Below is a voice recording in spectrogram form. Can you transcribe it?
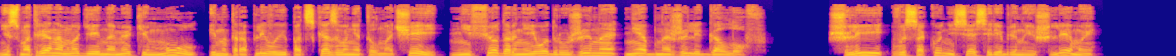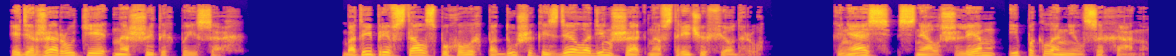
Несмотря на многие намеки мул и на торопливые подсказывания толмачей, ни Федор, ни его дружина не обнажили голов. Шли, высоко неся серебряные шлемы и держа руки на сшитых поясах. Батый привстал с пуховых подушек и сделал один шаг навстречу Федору. Князь снял шлем и поклонился хану.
